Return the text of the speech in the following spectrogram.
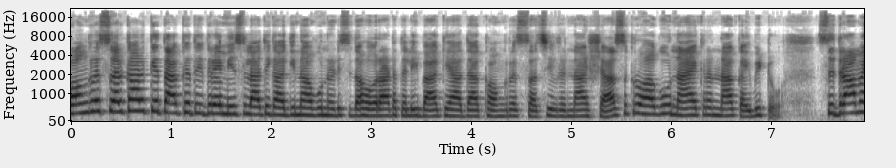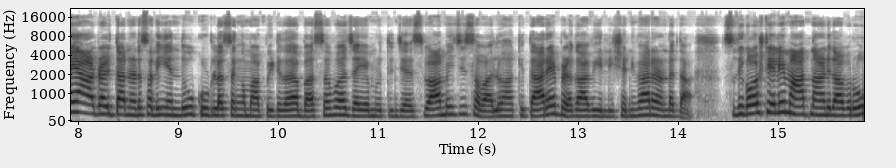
ಕಾಂಗ್ರೆಸ್ ಸರ್ಕಾರಕ್ಕೆ ತಾಕತ್ತಿದ್ರೆ ಮೀಸಲಾತಿಗಾಗಿ ನಾವು ನಡೆಸಿದ ಹೋರಾಟದಲ್ಲಿ ಭಾಗಿಯಾದ ಕಾಂಗ್ರೆಸ್ ಸಚಿವರನ್ನ ಶಾಸಕರು ಹಾಗೂ ನಾಯಕರನ್ನ ಕೈಬಿಟ್ಟು ಸಿದ್ದರಾಮಯ್ಯ ಆಡಳಿತ ನಡೆಸಲಿ ಎಂದು ಕೂಡಲ ಸಂಗಮ ಪೀಠದ ಬಸವ ಜಯಮೃತ್ಯುಂಜಯ ಸ್ವಾಮೀಜಿ ಸವಾಲು ಹಾಕಿದ್ದಾರೆ. ಬೆಳಗಾವಿಯಲ್ಲಿ ಶನಿವಾರ ನಡೆದ ಸುದ್ದಿಗೋಷ್ಠಿಯಲ್ಲಿ ಮಾತನಾಡಿದ ಅವರು,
